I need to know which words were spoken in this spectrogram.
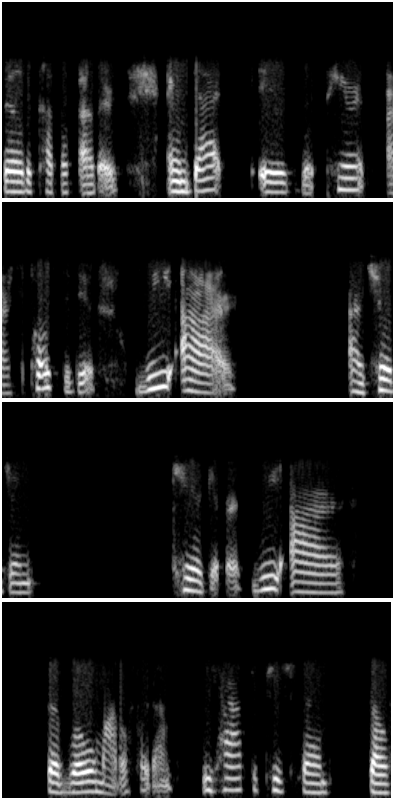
fill the cup of others. And that is what parents are supposed to do. We are our children's caregiver. We are the role model for them. We have to teach them self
